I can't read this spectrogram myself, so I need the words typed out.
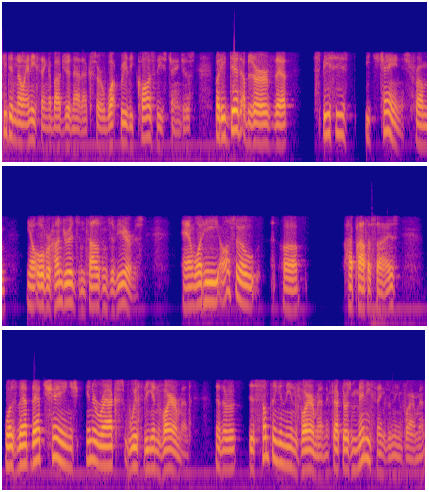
he didn't know anything about genetics or what really caused these changes, but he did observe that species each change from you know over hundreds and thousands of years. And what he also uh, hypothesized was that that change interacts with the environment. That there is something in the environment. In fact, there's many things in the environment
